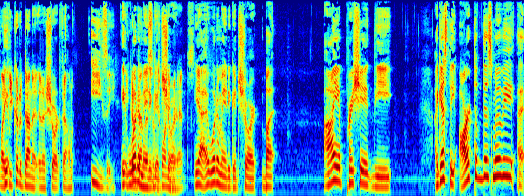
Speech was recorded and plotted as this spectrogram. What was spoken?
Like It- you could have done it in a short film, easy. It would have made a good short. Minutes. Yeah, it would have made a good short. But I appreciate the, I guess the art of this movie, uh,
